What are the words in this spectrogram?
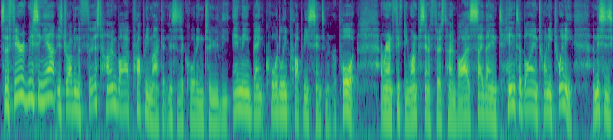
So the fear of missing out is driving the first home buyer property market, and this is according to the ME Bank Quarterly Property Sentiment Report. Around 51% of first home buyers say they intend to buy in 2020, and this is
